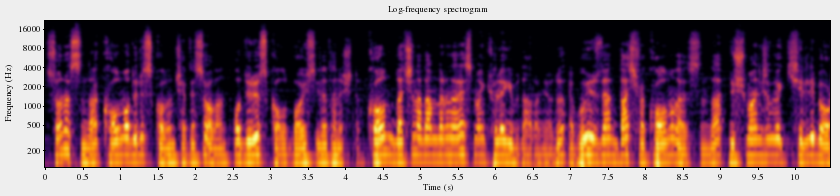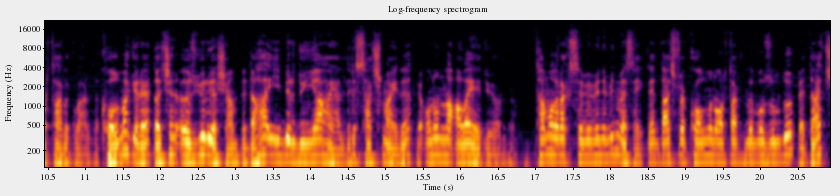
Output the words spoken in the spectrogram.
Sonrasında Colm O'Driscoll'un çetesi olan O'Driscoll Boys ile tanıştı. Colm Dutch'ın adamlarına resmen köle gibi davranıyordu ve bu yüzden Dutch ve Colm'un arasında düşmancıl ve kirli bir ortaklık vardı. Colm'a göre Dutch'ın özgür yaşam ve daha iyi bir dünya hayalleri saçmaydı ve onunla alay ediyordu. Tam olarak sebebini bilmesek de Dutch ve Colm'un ortaklığı bozuldu ve Dutch,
